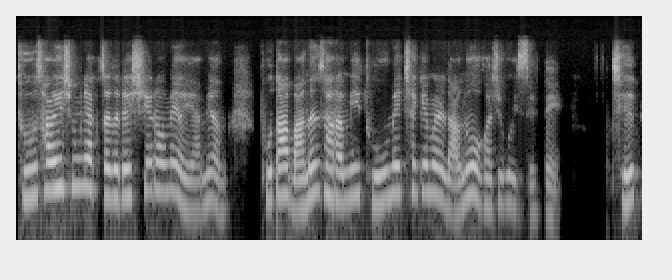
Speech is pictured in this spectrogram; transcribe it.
두 사회 심리학자들의 실험에 의하면 보다 많은 사람이 도움의 책임을 나누어 가지고 있을 때, 즉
